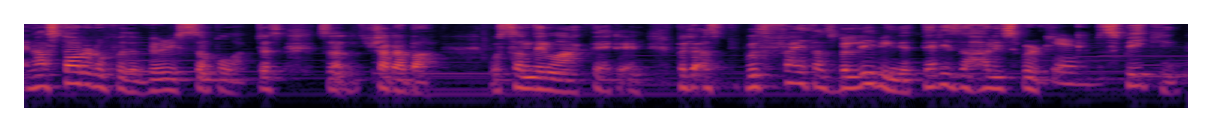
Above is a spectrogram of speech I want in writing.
And I started off with a very simple, like just so, shut up, or something like that. And But was, with faith, I was believing that that is the Holy Spirit Yeah. speaking,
